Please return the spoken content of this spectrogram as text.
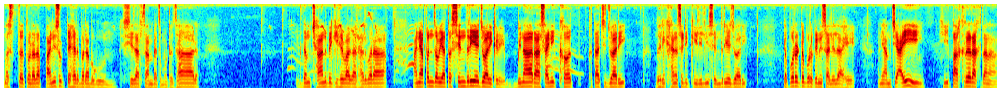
मस्त तोंडाला पाणी सुटते हरभरा बघून. शेजारचं आंब्याचं मोठं झाड. एकदम छानपैकी हिरवागार हरभरा. आणि आपण जाऊया आता सेंद्रिय ज्वारीकडे. बिना रासायनिक खत खताची ज्वारी घरी खाण्यासाठी केलेली सेंद्रिय ज्वारी टपोरं टपोर कणीस आलेलं आहे आणि आमची आई ही पाखरं राखताना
